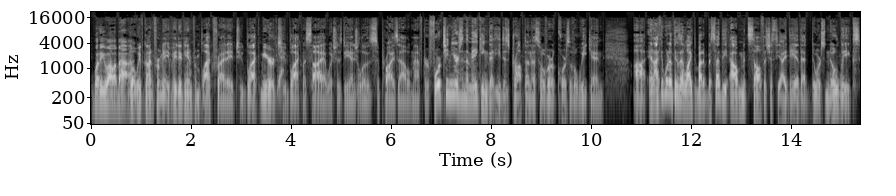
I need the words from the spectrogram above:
what are you all about? Well, we've gone from a video game from Black Friday to Black Mirror to Black Messiah, which is D'Angelo's surprise album after 14 years in the making that he just dropped on us over a course of a weekend. Uh, and I think one of the things I liked about it, besides the album itself, is just the idea that there was no leaks.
